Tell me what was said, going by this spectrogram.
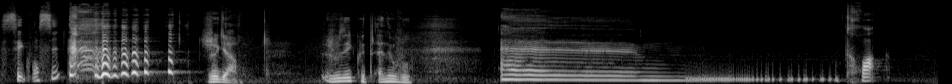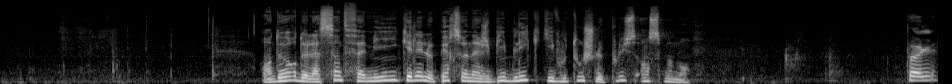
C'est concis Je garde. Je vous écoute à nouveau. Euh... Trois. En dehors de la Sainte Famille, quel est le personnage biblique qui vous touche le plus en ce moment? Paul.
